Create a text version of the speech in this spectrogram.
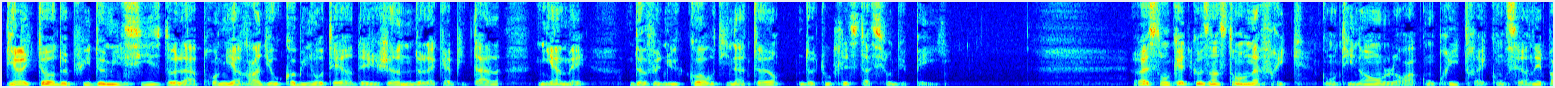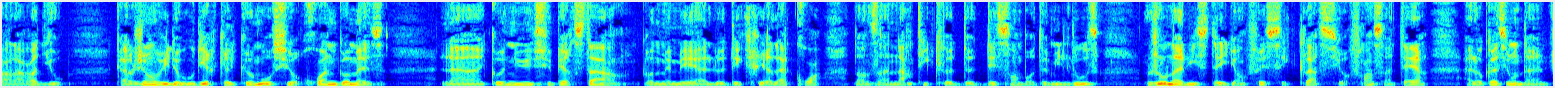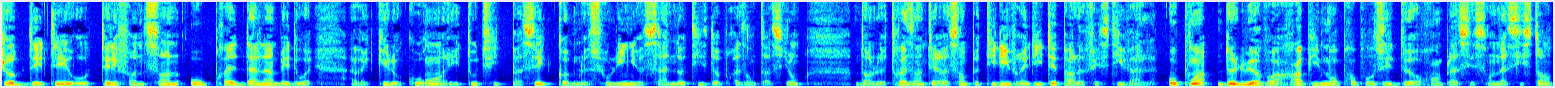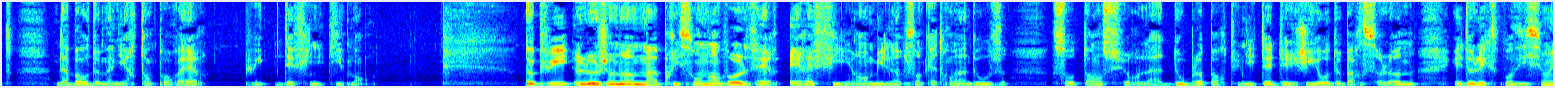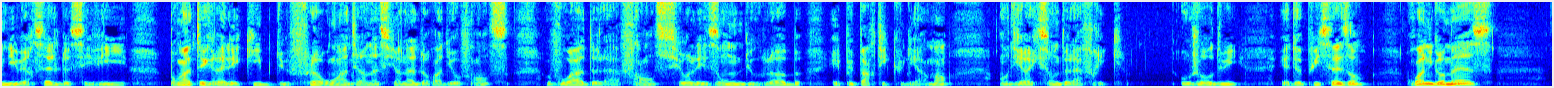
directeur depuis 2006 de la première radio communautaire des jeunes de la capitale, Niamey, devenu coordinateur de toutes les stations du pays. Restons quelques instants en Afrique, continent, on l'aura compris, très concerné par la radio, car j'ai envie de vous dire quelques mots sur Juan Gomez, l'inconnu superstar, comme aimait à le décrire Lacroix dans un article de décembre 2012, journaliste ayant fait ses classes sur France Inter à l'occasion d'un job d'été au téléphone son auprès d'Alain Bédouet, avec qui le courant est tout de suite passé, comme le souligne sa notice de présentation dans le très intéressant petit livre édité par le festival, au point de lui avoir rapidement proposé de remplacer son assistante, d'abord de manière temporaire, puis définitivement. Depuis, le jeune homme a pris son envol vers RFI en 1992, sautant sur la double opportunité des JO de Barcelone et de l'exposition universelle de Séville pour intégrer l'équipe du fleuron international de Radio France, voix de la France sur les ondes du globe et plus particulièrement en direction de l'Afrique. Aujourd'hui, et depuis 16 ans, Juan Gomez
